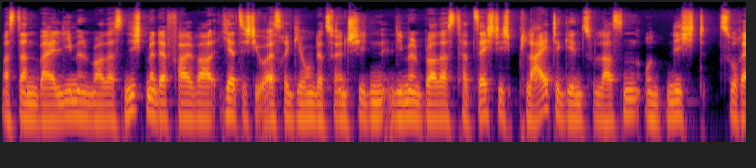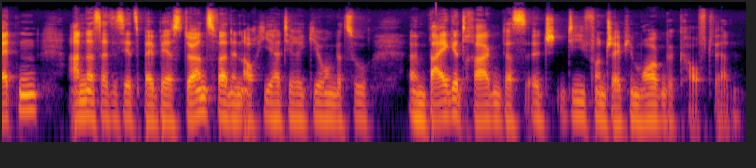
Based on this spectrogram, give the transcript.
was dann bei Lehman Brothers nicht mehr der Fall war. Hier hat sich die US-Regierung dazu entschieden, Lehman Brothers tatsächlich pleite gehen zu lassen und nicht zu retten. Anders als es jetzt bei Bear Stearns war, denn auch hier hat die Regierung dazu ähm, beigetragen, dass äh, die von JP Morgan gekauft werden.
